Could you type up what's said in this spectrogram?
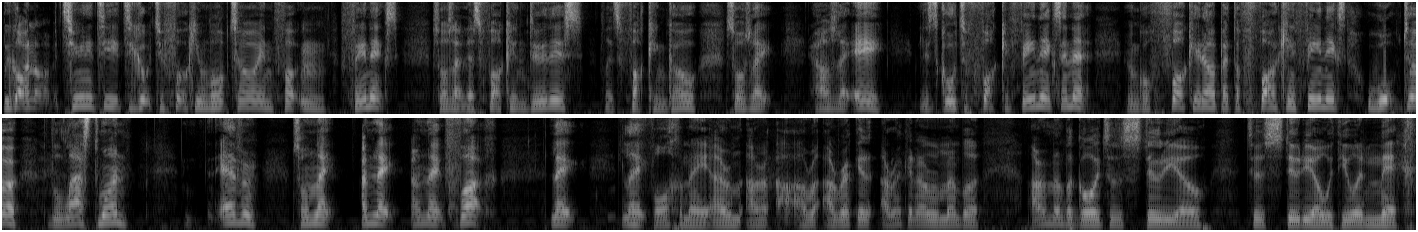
We got an opportunity to go to fucking Warped Tour in fucking Phoenix. So I was like, let's fucking do this. Let's fucking go. So I was like, I was like, hey, let's go to fucking Phoenix, innit? And go fuck it up at the fucking Phoenix Warped Tour, the last one ever. So I'm like, I'm like, I'm like, fuck, like, like, Fuck mate, I, rem- I, I, I reckon I reckon I remember I remember going to the studio to the studio with you and Mick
